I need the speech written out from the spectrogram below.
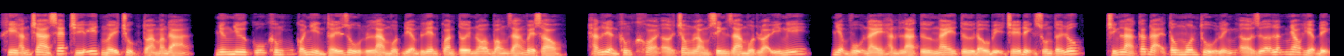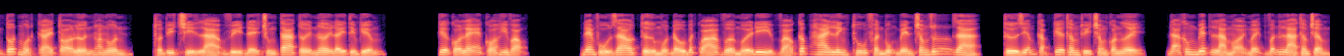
khi hắn tra xét chí ít mấy chục tòa mang đá, nhưng như cũng không có nhìn thấy dù là một điểm liên quan tới nó bóng dáng về sau, hắn liền không khỏi ở trong lòng sinh ra một loại ý nghĩ, nhiệm vụ này hẳn là từ ngay từ đầu bị chế định xuống tới lúc, chính là các đại tông môn thủ lĩnh ở giữa lẫn nhau hiệp định tốt một cái to lớn hoang ngôn, thuật ý chỉ là vì để chúng ta tới nơi đây tìm kiếm. Kia có lẽ có hy vọng đem phủ dao từ một đầu bất quá vừa mới đi vào cấp hai linh thú phần bụng bên trong rút ra, từ diễm cặp kia thâm thúy trong con người, đã không biết là mọi mệt vẫn là thâm trầm,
